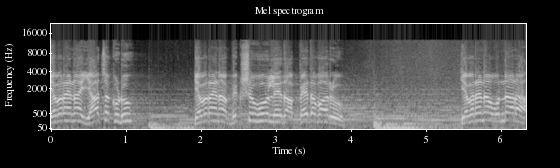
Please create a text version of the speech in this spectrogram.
ఎవరైనా యాచకుడు ఎవరైనా భిక్షువు లేదా పేదవారు ఎవరైనా ఉన్నారా?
